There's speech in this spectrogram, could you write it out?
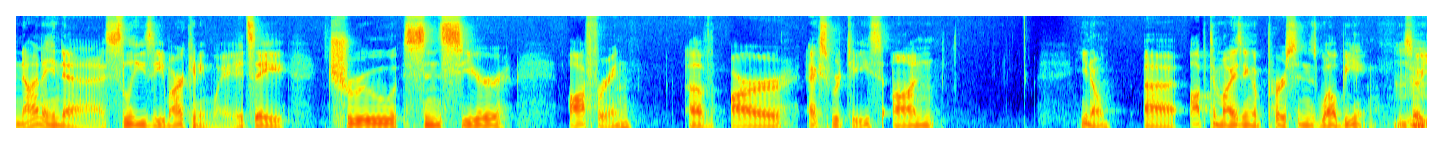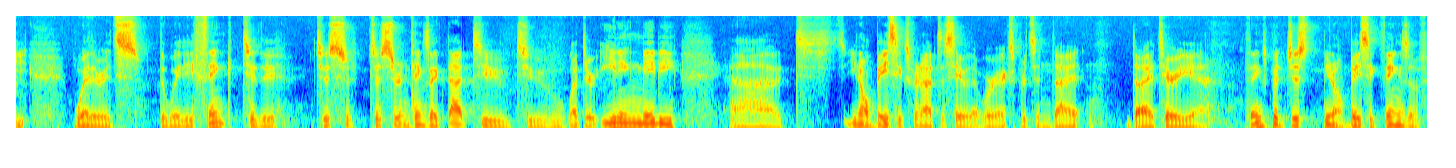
Not in a sleazy marketing way. It's a true, sincere offering of our expertise on, you know, uh, optimizing a person's well-being. So you, whether it's the way they think to the to to certain things like that, to to what they're eating, maybe, uh, t- you know, basics. For not to say that we're experts in diet dietary uh, things, but just you know, basic things of,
